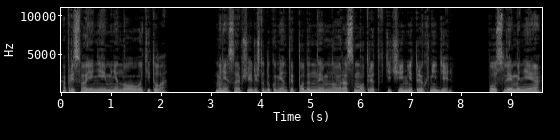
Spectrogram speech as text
о присвоении мне нового титула. Мне сообщили, что документы, поданные мной, рассмотрят в течение трех недель. После мне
